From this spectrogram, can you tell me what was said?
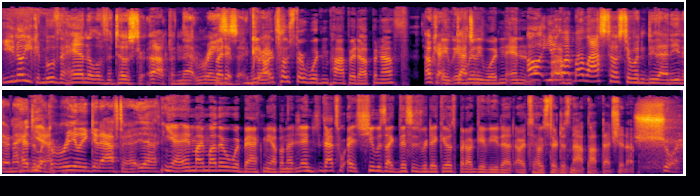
You know you can move the handle of the toaster up, and that But raises it, it. we, our toaster wouldn't pop it up enough. Okay, It, it really wouldn't. And Oh, you know um, what? My last toaster wouldn't do that either, and I had to Yeah. like really get after it. Yeah. Yeah, and my mother would back me up on that, and that's why she was like, "This is ridiculous," but I'll give you that our toaster does not pop that shit up. Sure.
